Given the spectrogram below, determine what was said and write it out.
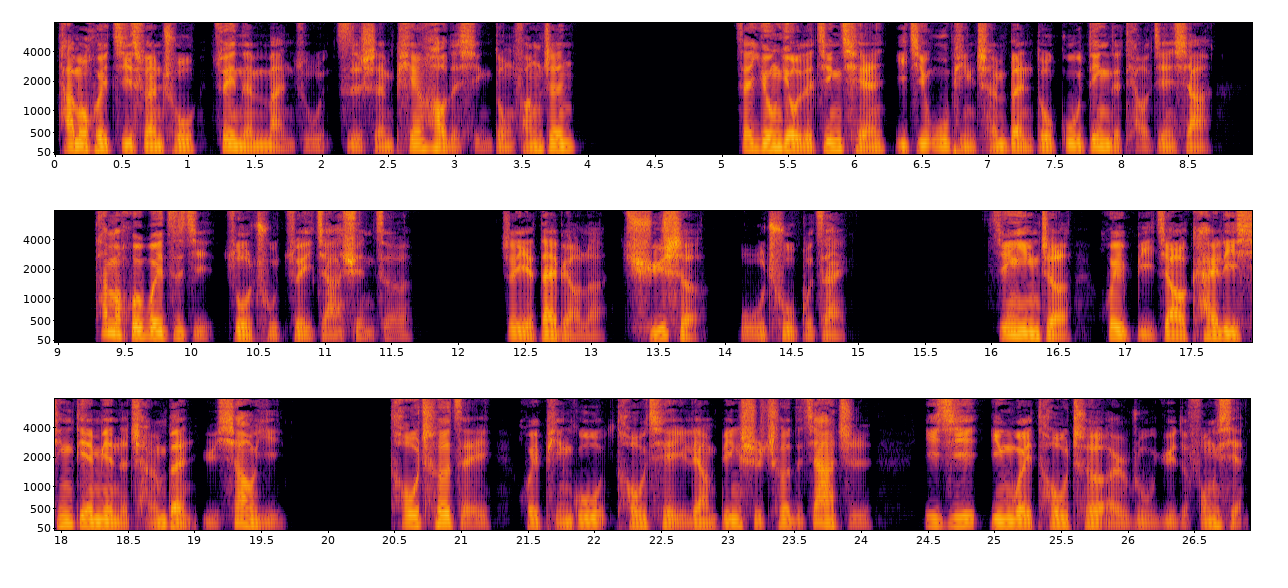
他们会计算出最能满足自身偏好的行动方针。在拥有的金钱以及物品成本都固定的条件下，他们会为自己做出最佳选择。这也代表了取舍无处不在。经营者会比较开立新店面的成本与效益，偷车贼会评估偷窃一辆宾士车的价值，以及因为偷车而入狱的风险。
